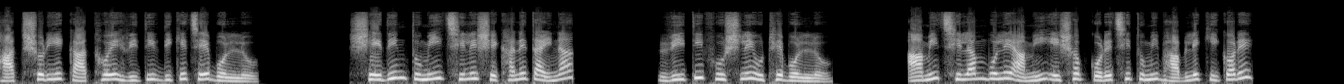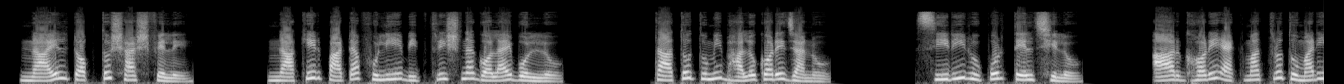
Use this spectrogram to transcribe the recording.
হাত সরিয়ে কাত হয়ে রীতির দিকে চেয়ে বলল, সেদিন তুমিই ছিলে সেখানে, তাই না? রীতি ফুসলে উঠে বলল, আমি ছিলাম বলে আমি এসব করেছি, তুমি ভাবলে কি করে? নায়েল তপ্ত শ্বাস ফেলে, নাকের পাটা ফুলিয়ে বিতৃষ্ণা গলায় বলল, তা তো তুমি ভালো করে জানো। সিঁড়ির উপর তেল ছিল। আর ঘরে একমাত্র তোমারই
